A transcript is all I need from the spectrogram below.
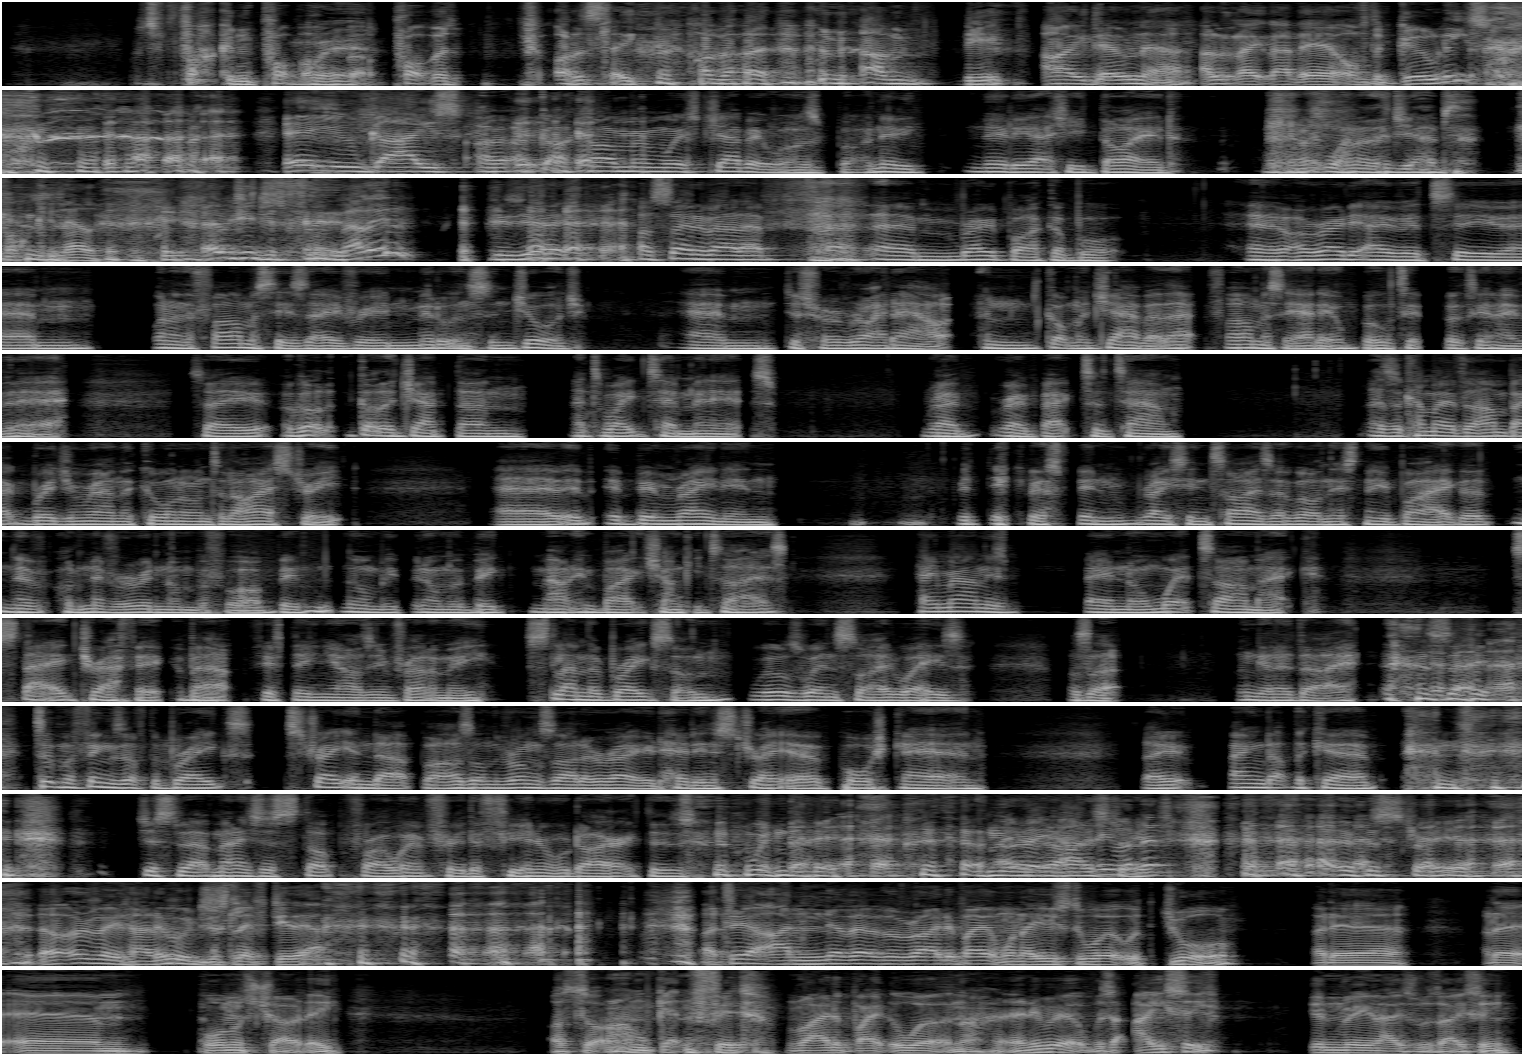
It's fucking proper, Weird. proper. Honestly, I'm, I'm, I'm the eye down there. I look like that uh, of the Goonies. hey, you guys! I, I, I can't remember which jab it was, but I nearly nearly actually died. on One of the jabs. Fucking hell! How did you just fit that in? Because you know, I was saying about that, that um, road bike I bought. Uh, I rode it over to um, one of the pharmacies over in Middleton St George, um, just for a ride out, and got my jab at that pharmacy. I had it all booked it booked in over there. So I got got the jab done. Had to wait ten minutes. Rode rode back to town. As I come over the humpback bridge and round the corner onto the high street, uh, it had been raining. Ridiculous thin racing tyres I've got on this new bike that never, I've never ridden on before. I've been normally been on my big mountain bike, chunky tyres. Came round this bend on wet tarmac, static traffic about 15 yards in front of me, slammed the brakes on, wheels went sideways. I was like, I'm going to die. so took my fingers off the brakes, straightened up, but I was on the wrong side of the road, heading straight at a Porsche Cayenne. So banged up the curb and just about managed to stop before I went through the funeral director's window on the That'd end of high street. it? it was straight in. that would have been handy. We'd just left you there. I tell you, I never ever ride a bike when I used to work with Joe at a at a um, women's charity. I thought, oh, I'm getting fit, ride a bike to work and that. Anyway, it was icy. Didn't realise it was icy.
